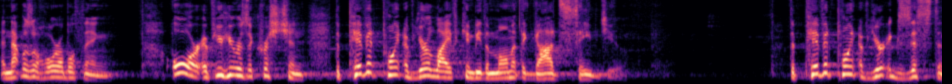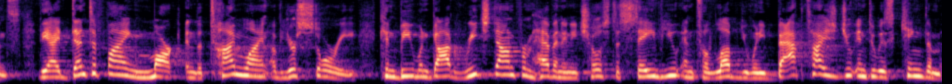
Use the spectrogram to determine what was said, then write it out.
and that was a horrible thing. Or if you're here as a Christian, the pivot point of your life can be the moment that God saved you. The pivot point of your existence, the identifying mark in the timeline of your story can be when God reached down from heaven and he chose to save you and to love you, when he baptized you into his kingdom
